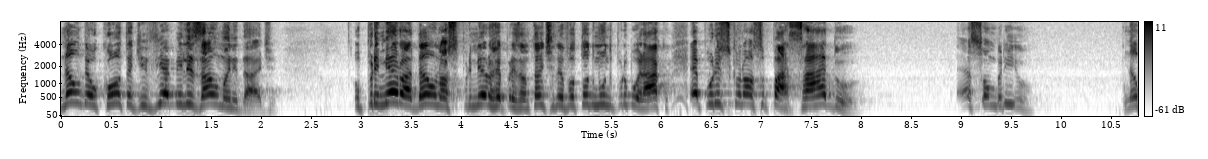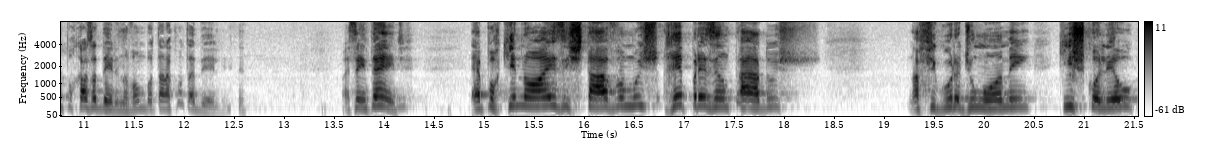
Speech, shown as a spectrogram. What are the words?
não deu conta de viabilizar a humanidade. O primeiro Adão, nosso primeiro representante, levou todo mundo para o buraco. É por isso que o nosso passado é sombrio. Não por causa dele, não vamos botar na conta dele. Mas você entende? É porque nós estávamos representados na figura de um homem que escolheu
